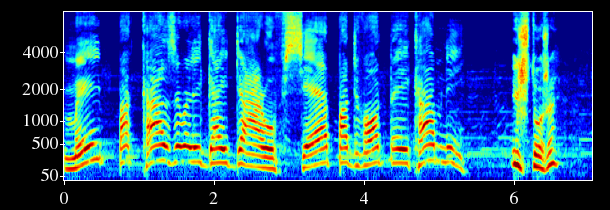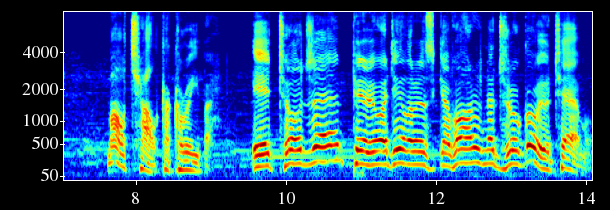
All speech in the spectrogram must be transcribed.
Мы показывали Гайдару все подводные камни. И что же? Молчал, как рыба. И тут же переводил разговор на другую тему.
